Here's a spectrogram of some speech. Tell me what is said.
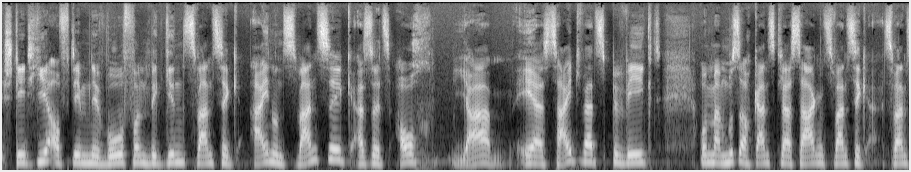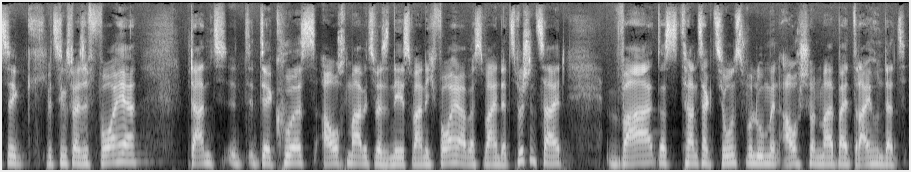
Steht hier auf dem Niveau von Beginn 2021, also jetzt auch ja eher seitwärts bewegt. Und man muss auch ganz klar sagen, 2020 beziehungsweise vorher stand der Kurs auch mal, beziehungsweise nee, es war nicht vorher, aber es war in der Zwischenzeit, war das Transaktionsvolumen auch schon mal bei 300,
